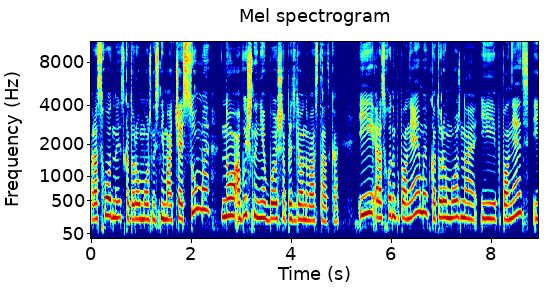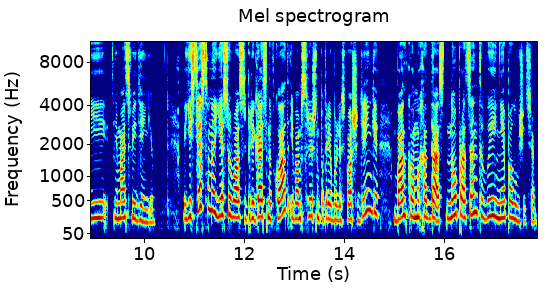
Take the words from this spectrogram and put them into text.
Расходный, с которого можно снимать часть суммы, но обычно не больше определенного остатка. И расходно пополняемый, в котором можно и пополнять, и снимать свои деньги. Естественно, если у вас сберегательный вклад и вам срочно потребовались ваши деньги, банк вам их отдаст, но проценты вы не получите.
